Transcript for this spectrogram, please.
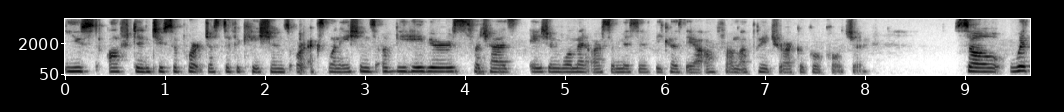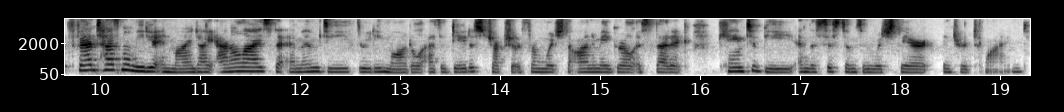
used often to support justifications or explanations of behaviors such as Asian women are submissive because they are from a patriarchal culture. So with phantasmal media in mind, I analyzed the MMD 3D model as a data structure from which the anime girl aesthetic came to be and the systems in which they're intertwined.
